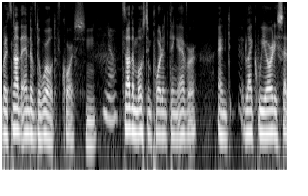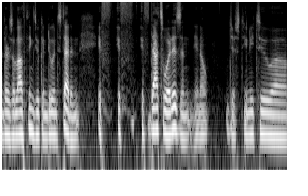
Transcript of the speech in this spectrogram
but it's not the end of the world, of course. Hmm. Yeah. It's not the most important thing ever. And like we already said, there's a lot of things you can do instead. And if if if that's what it is, and you know, just you need to uh,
